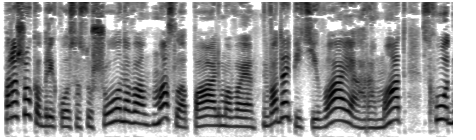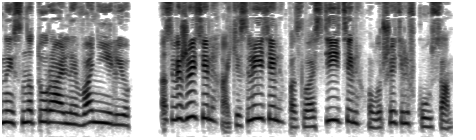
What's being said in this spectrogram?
Порошок абрикоса сушеного, масло пальмовое, вода питьевая, аромат, сходный с натуральной ванилью, освежитель, окислитель, подсластитель, улучшитель вкуса.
